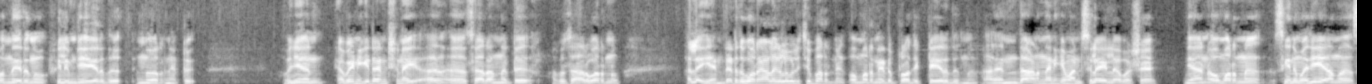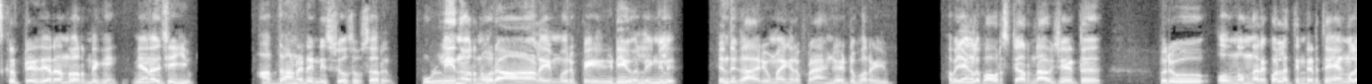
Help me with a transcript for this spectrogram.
വന്നിരുന്നു ഫിലിം ചെയ്യരുത് എന്ന് പറഞ്ഞിട്ട്. അപ്പൊ ഞാൻ അപ്പൊ എനിക്ക് ടെൻഷനായി സാർ എന്നിട്ട് അപ്പൊ സാർ പറഞ്ഞു അല്ല എന്റെ അടുത്ത് കുറെ ആളുകൾ വിളിച്ച് പറഞ്ഞു ഒമറിനായിട്ട് പ്രൊജക്ട് ചെയ്യരുതെന്ന്. അതെന്താണെന്ന് എനിക്ക് മനസ്സിലായില്ല. പക്ഷെ ഞാൻ ഒമറിന് സിനിമ ചെയ്യാന്ന് സ്ക്രിപ്റ്റ് എഴുതി തരാന്ന് പറഞ്ഞെങ്കിൽ ഞാനത് ചെയ്യും. അതാണ് ഡെന്നിസ് ജോസഫ് സാറ്. പുള്ളി എന്ന് പറഞ്ഞ ഒരാളെയും ഒരു പേടിയോ അല്ലെങ്കിൽ എന്ത് കാര്യവും ഭയങ്കര ഫ്രാങ്ക് ആയിട്ട് പറയും. അപ്പൊ ഞങ്ങൾ പവർ സ്റ്റാറിന്റെ ആവശ്യമായിട്ട് ഒരു ഒന്നൊന്നര കൊല്ലത്തിന്റെ അടുത്ത് ഞങ്ങൾ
